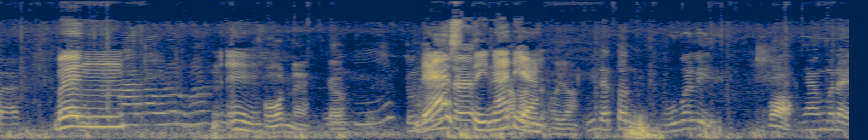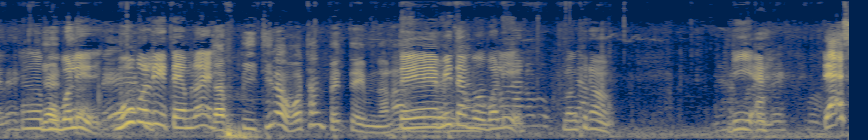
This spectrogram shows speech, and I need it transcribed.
ปาเบิ้งปลาเก่าแล้วลูกเนาะเออโพสต์เนี่ยกับเดสตีนาเดียเอาอย่างมีแต่ต้นบลูเบอร์รี่ บอกย่างมาได้เลยเออบูเบอรี่บูเบอรี่เต็มเลย แต่ปีที่แล้วว่าท่านไปเต็มนะนะเต็มมีแต่บูเบอรี่เบิ้งพี่น้อง ดีอะเดส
